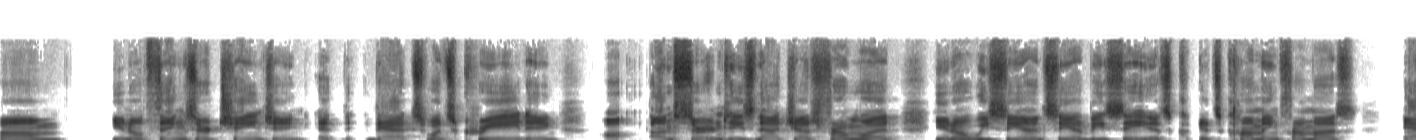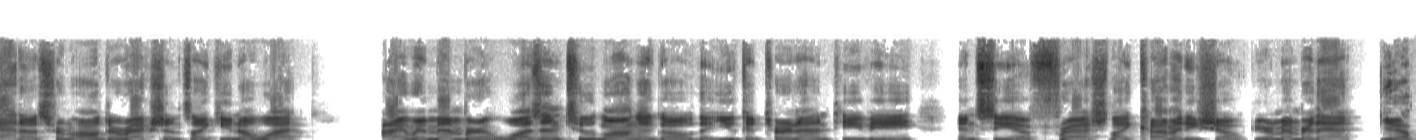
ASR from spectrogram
Um, you know, things are changing. That's what's creating uh, uncertainty is not just from what you know we see on CNBC. It's it's coming from us at us from all directions. Like you know what? I remember it wasn't too long ago that you could turn on TV and see a fresh like comedy show. Do you remember that? Yep.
